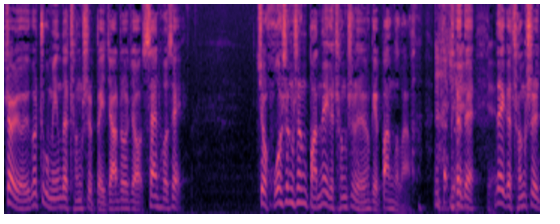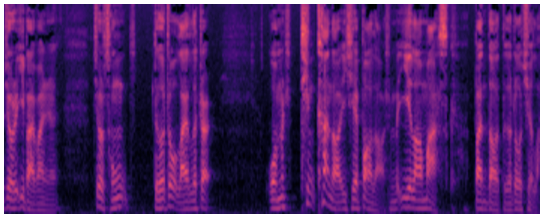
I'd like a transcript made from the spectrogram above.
这儿有一个著名的城市，北加州叫 San Jose，就活生生把那个城市的人给搬过来了，对不对？那个城市就是一百万人，就是从德州来了这儿。我们听看到一些报道，什么伊朗马斯克。搬到德州去了，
